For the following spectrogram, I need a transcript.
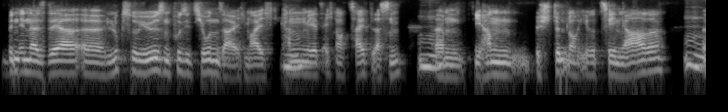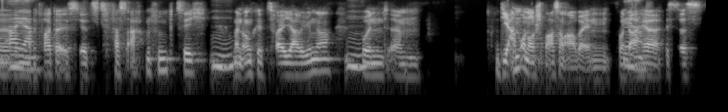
bin, in einer sehr äh, luxuriösen Position, sage ich mal. Ich kann mhm. mir jetzt echt noch Zeit lassen. Mhm. Ähm, die haben bestimmt noch ihre zehn Jahre. Mhm. Ah, ähm, ja. Mein Vater ist jetzt fast 58, mhm. mein Onkel zwei Jahre jünger. Mhm. Und ähm, die haben auch noch Spaß am Arbeiten. Von ja. daher ist das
